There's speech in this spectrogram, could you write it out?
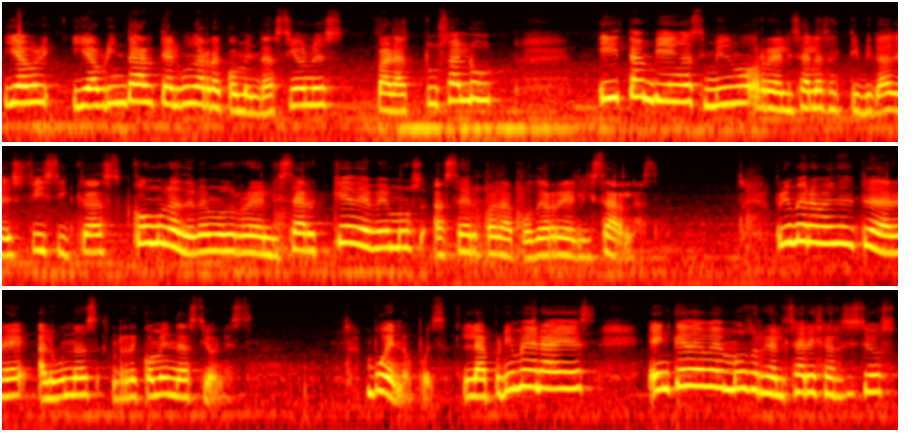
y a, brindarte algunas recomendaciones para tu salud y también asimismo realizar las actividades físicas, cómo las debemos realizar, qué debemos hacer para poder realizarlas. Primeramente te daré algunas recomendaciones. Bueno, pues la primera es en qué debemos realizar ejercicios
